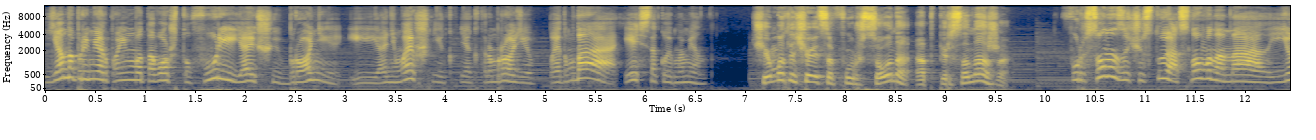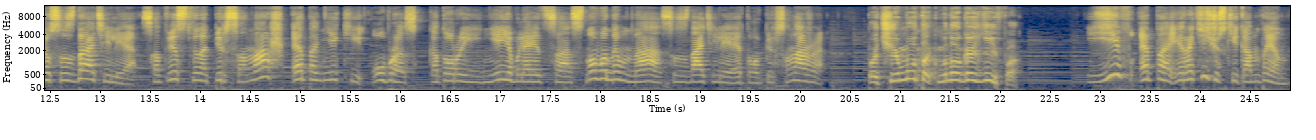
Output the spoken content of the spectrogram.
Я, например, помимо того, что Фури, я еще и брони, и анимешник в некотором роде. Поэтому да, есть такой момент. Чем отличается Фурсона от персонажа? Фурсона зачастую основана на ее создателе. Соответственно, персонаж это некий образ, который не является основанным на создателе этого персонажа. Почему так много гифа? ЕИФ это эротический контент,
